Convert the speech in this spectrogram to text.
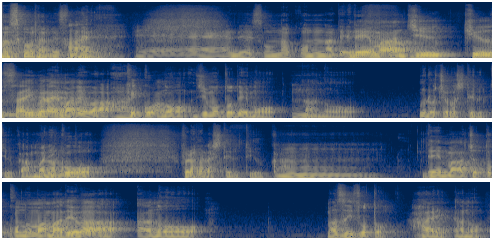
あそうなんですね、はいえーでそんなこんなで。で、まあ、19歳ぐらいまでは、はい。結構あの、地元でも、うん。あの、うろちょろしてるっていうか、あんまりこう、ふらふらしてるっていうか。で、まあ、ちょっとこのままでは、あの、まずいぞと。はい。あの、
